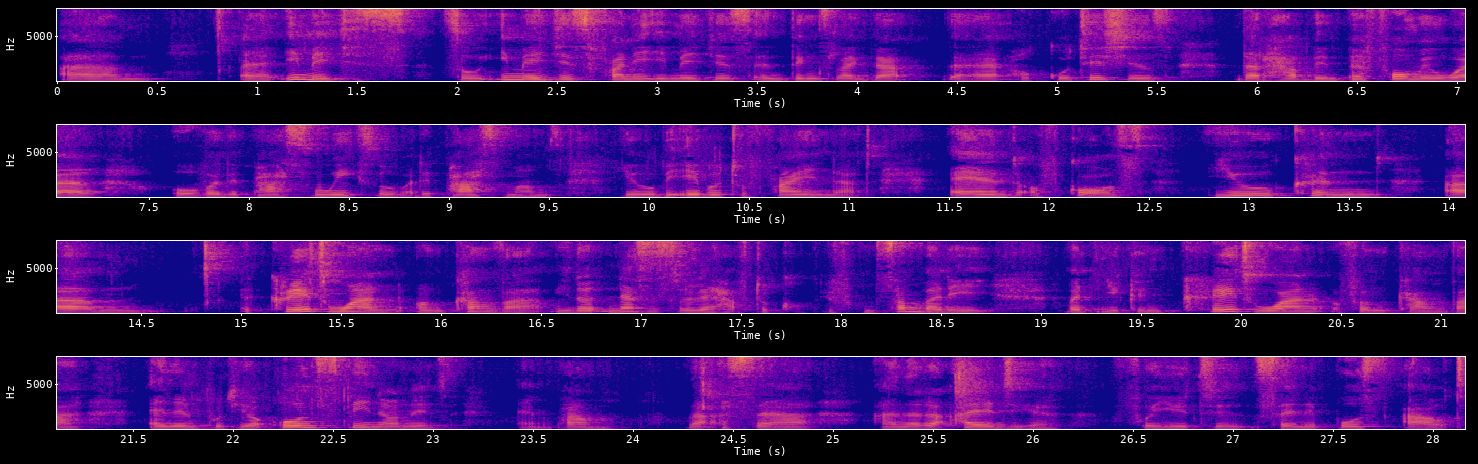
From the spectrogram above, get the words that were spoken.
um, uh, images. So images, funny images, and things like that, uh, or quotations that have been performing well over the past weeks, over the past months. You will be able to find that, and of course, you can. Um, create one on Canva. You don't necessarily have to copy from somebody, but you can create one from Canva and then put your own spin on it, and bam, that's uh, another idea for you to send a post out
